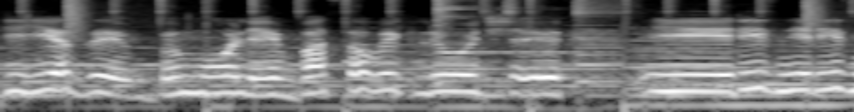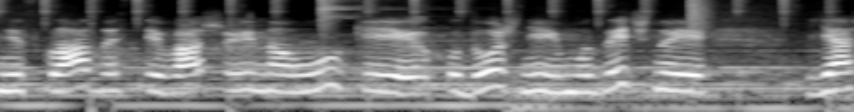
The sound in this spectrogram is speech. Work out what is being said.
дієзи, бемолі, басовий ключ е, і різні різні складності вашої науки, художньої, музичної. Я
